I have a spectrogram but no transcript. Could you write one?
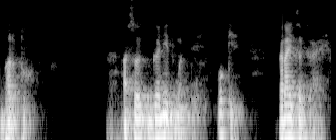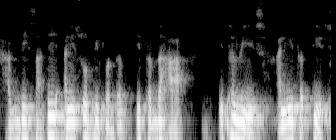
भरतो. असं गणित म्हणते. ओके. करायचं काय? अगदी साधी आणि सोपी पद्धत इथं दहा इथं वीस आणि इथं तीस.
